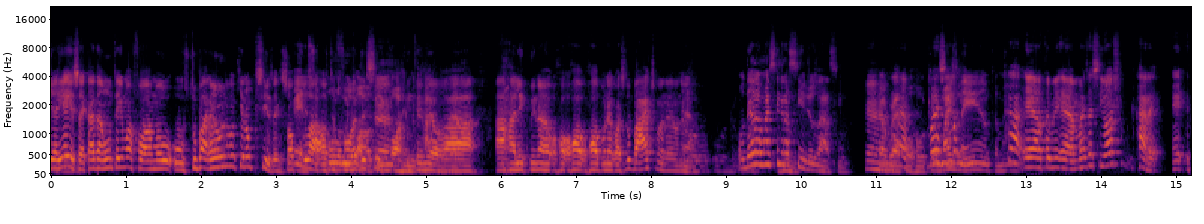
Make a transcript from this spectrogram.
É. E aí é isso, aí cada um tem uma forma. O, o tubarão é o único que não precisa, ele só É, pula ele só alto, pula foda-se. corre muito entendeu? rápido, a, a Harley Quinn rou- rou- rouba o negócio do Batman, né? É. O, o- O dela é o mais sem gracinha de usar, assim. É. Que é o Grapple É, mas- é o mais mas- lento. mais- Cara, é, também. É, mas assim, eu acho. Cara, é-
